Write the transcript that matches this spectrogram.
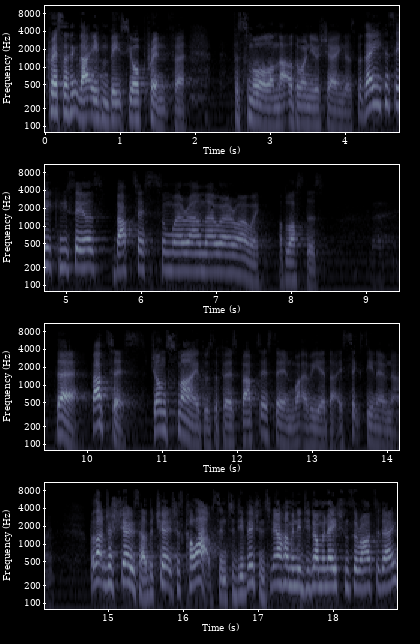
Chris, I think that even beats your print for, for small on that other one you were showing us. But there you can see, can you see us? Baptists somewhere around there? Where are we? I've lost us. There. Baptists. John Smythe was the first Baptist in whatever year that is, 1609. But that just shows how the church has collapsed into divisions. Do you know how many denominations there are today?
